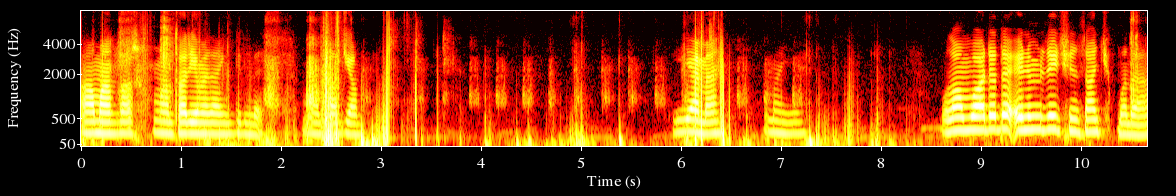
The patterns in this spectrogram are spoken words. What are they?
Aa mantar. Mantar yemeden gidilmez. Mantar cam. Ye hemen. Hemen ye. Ulan bu arada önümüze hiç insan çıkmadı ha.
